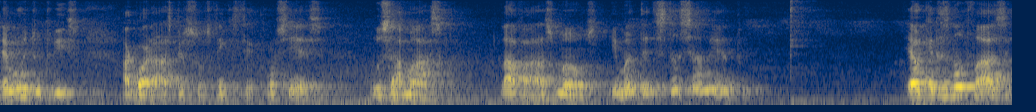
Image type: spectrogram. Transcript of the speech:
É muito triste. Agora, as pessoas têm que ter consciência usar máscara, lavar as mãos e manter distanciamento. É o que eles não fazem.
